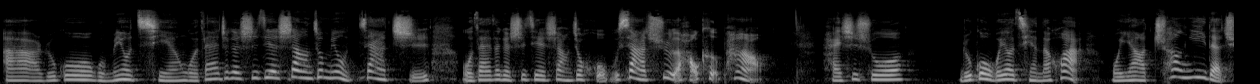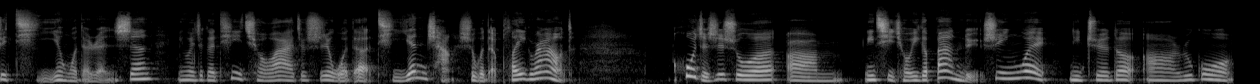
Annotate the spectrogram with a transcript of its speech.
啊，如果我没有钱，我在这个世界上就没有价值，我在这个世界上就活不下去了，好可怕哦。还是说，如果我有钱的话，我要创意的去体验我的人生，因为这个地球啊，就是我的体验场，是我的 playground。或者是说，嗯，你祈求一个伴侣，是因为你觉得，啊、如果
